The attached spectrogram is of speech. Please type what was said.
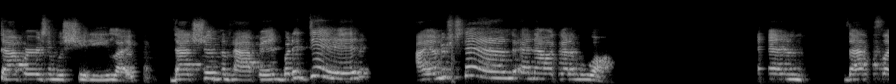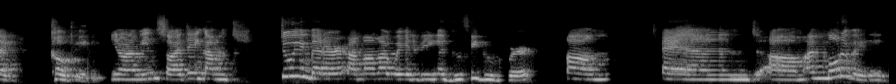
that person was shitty, like that shouldn't have happened, but it did. I understand, and now I gotta move on. And that's like coping, you know what I mean? So I think I'm doing better. I'm on my way to being a goofy goober. Um, and um, I'm motivated.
